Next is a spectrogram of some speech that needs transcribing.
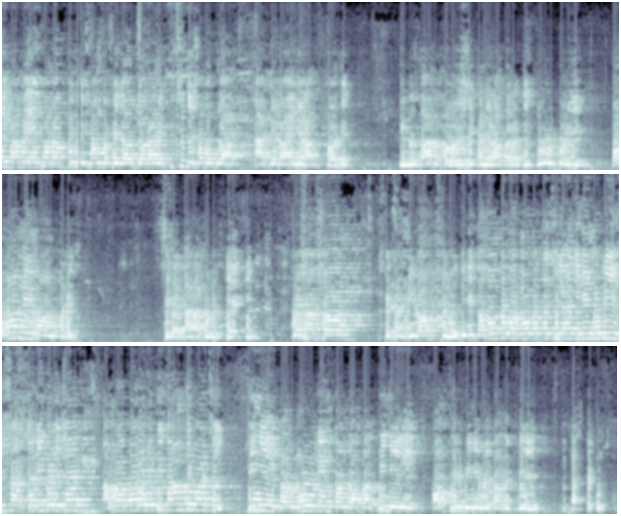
এইভাবে এখন রক্তক্ষয়ী সংঘর্ষে যাওয়া জড়ানো কিছুতে সম্ভব না আপনারা আইনের আশ্রয় দেন কিন্তু তারপরও সেখানে রাতারাতি জোর করে ভবন নির্মাণ করেছে। সেটা তারা করেছে? একটি প্রশাসন, সেখানে নীরব ছিল। যিনি তদন্ত কর্মকর্তা ছিলেন, যিনি নোটিশ জারি করেছেন, আমরা পরবর্তী জানতে পারছি, তিনি তার মূল ইনকামদাতা তিনি অর্থের বিনিময়ে তাদেরকে কাজটা করছেন।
